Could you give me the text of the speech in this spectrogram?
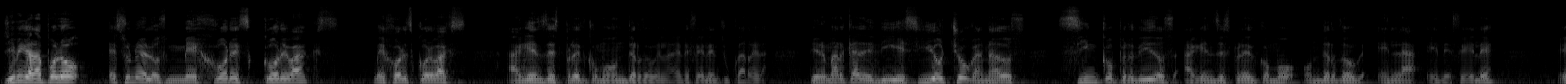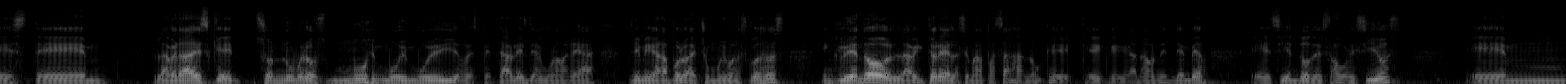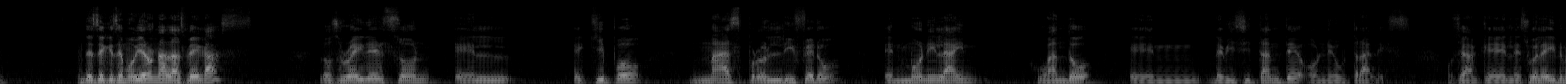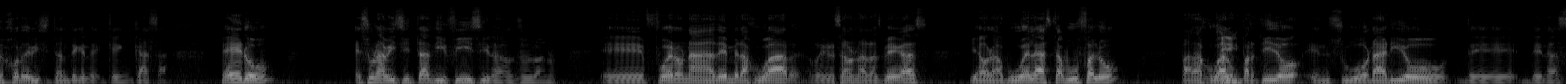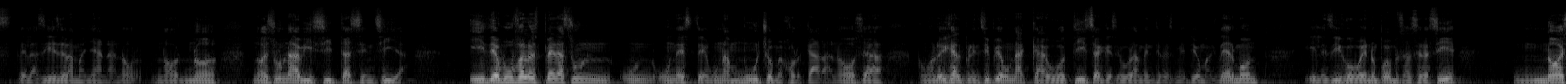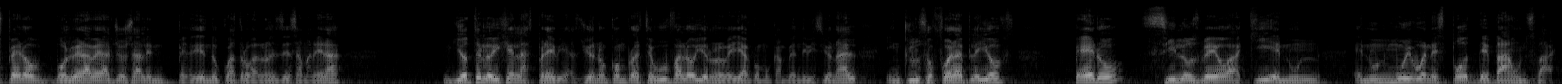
Jimmy Garapolo es uno de los mejores corebacks, mejores corebacks against the spread como underdog en la NFL en su carrera. Tiene marca de 18 ganados cinco perdidos against the spread como underdog en la NFL. Este, la verdad es que son números muy, muy, muy respetables. De alguna manera, Jimmy Garapolo ha hecho muy buenas cosas, incluyendo la victoria de la semana pasada, ¿no? que, ganaron en Denver, eh, siendo desfavorecidos. Em, desde que se movieron a Las Vegas, los Raiders son el equipo más prolífero en Money Line jugando de visitante o neutrales. O sea que le suele ir mejor de visitante que, en casa. Pero es una visita difícil, Alonso Solano. Eh, fueron a Denver a jugar, regresaron a Las Vegas y ahora vuela hasta Búfalo para jugar un partido en su horario de, las, de las 10 de la mañana, ¿no? No, no, no es una visita sencilla. Y de Búfalo esperas un, un, este, una mucho mejor cara, ¿no? O sea, como lo dije al principio, una cagotiza que seguramente les metió McDermott y les dijo, bueno, no podemos hacer así. No espero volver a ver a Josh Allen perdiendo cuatro balones de esa manera. Yo te lo dije en las previas, yo no compro a este Búfalo, yo no lo veía como campeón divisional, incluso fuera de playoffs, pero sí los veo aquí en un, en un muy buen spot de bounce back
